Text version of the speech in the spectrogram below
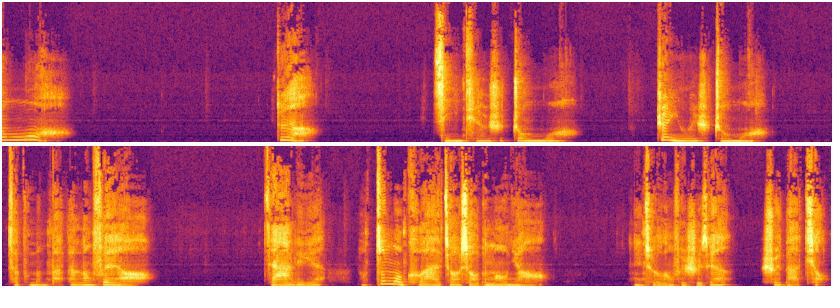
周末？对啊，今天是周末，正因为是周末，才不能白白浪费啊。家里有这么可爱娇小的猫娘，你却浪费时间睡大觉，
